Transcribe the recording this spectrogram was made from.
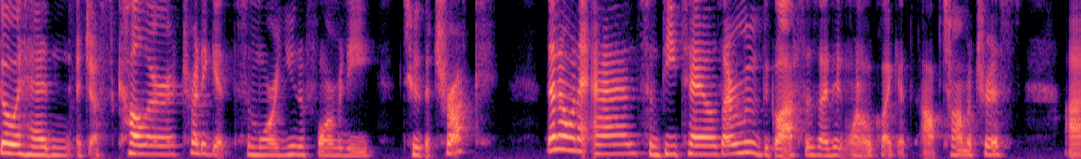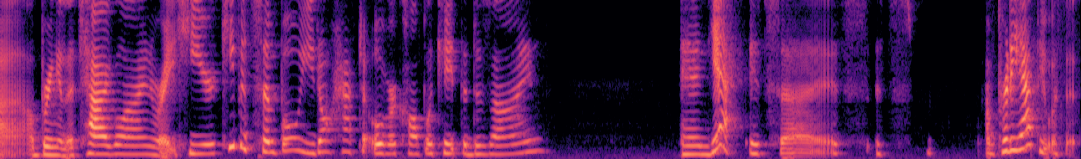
go ahead and adjust color, try to get some more uniformity to the truck. Then I want to add some details. I removed the glasses. I didn't want to look like an optometrist. Uh, I'll bring in the tagline right here. Keep it simple. You don't have to overcomplicate the design. And yeah, it's uh, it's it's. I'm pretty happy with it.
